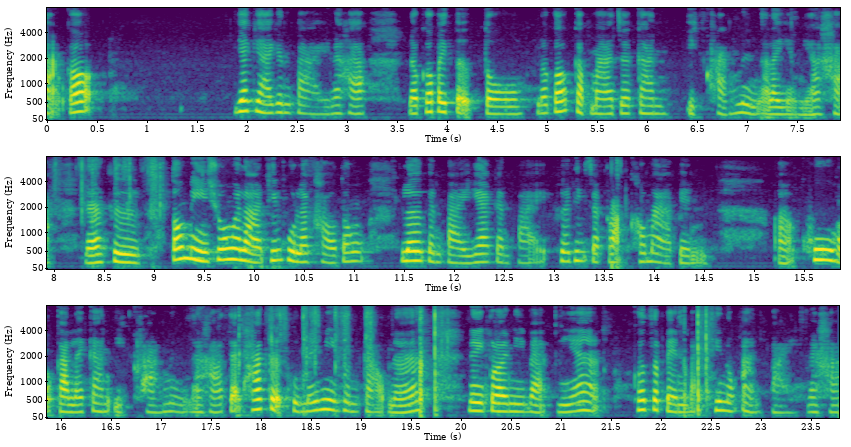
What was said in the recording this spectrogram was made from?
ต่างก็แยกย้ายกันไปนะคะ แล้วก็ไปเติบโต แล้วก็กลับมาเจอกันอีกครั้งหนึ่งอะไรอย่างเงี้ยค่ะนะคือต้องมีช่วงเวลาที่คุณและเขาต้องเลิกกันไปแยกกันไป เพื่อที่จะกลับเข้ามาเป็นคู่ของกันและกันอีกครั้งหนึ่งนะคะ แต่ถ้าเกิดคุณไม่มีคนเก่านะ ในกรณีแบบนี้ก็จะเป็นแบบที่นกอ่านไปนะคะ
